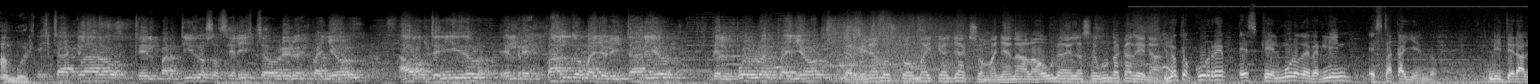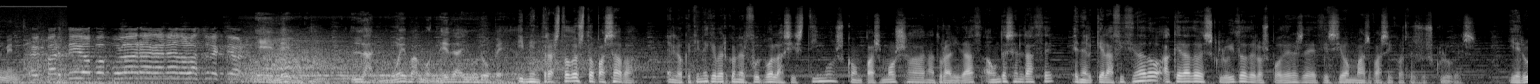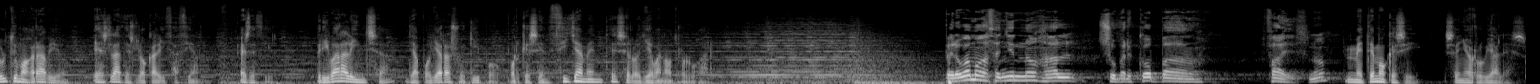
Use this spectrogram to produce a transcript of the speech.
ha muerto. Está claro que el Partido Socialista Obrero Español ha obtenido el respaldo mayoritario del pueblo español. Terminamos con Michael Jackson mañana a la una en la segunda cadena. Y lo que ocurre es que el muro de Berlín está cayendo, literalmente. El Partido Popular ha ganado las elecciones. El euro, la nueva moneda europea. Y mientras todo esto pasaba, en lo que tiene que ver con el fútbol asistimos con pasmosa naturalidad a un desenlace en el que el aficionado ha quedado excluido de los poderes de decisión más básicos de sus clubes. Y el último agravio es la deslocalización, es decir, privar al hincha de apoyar a su equipo porque sencillamente se lo llevan a otro lugar. Pero vamos a ceñirnos al Supercopa Files, ¿no? Me temo que sí, señor Rubiales.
